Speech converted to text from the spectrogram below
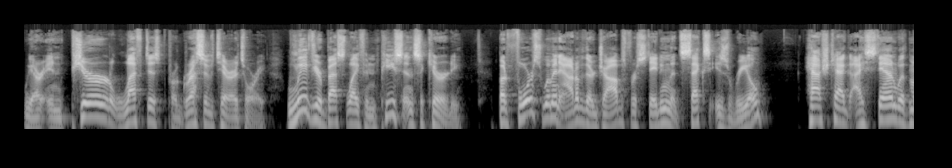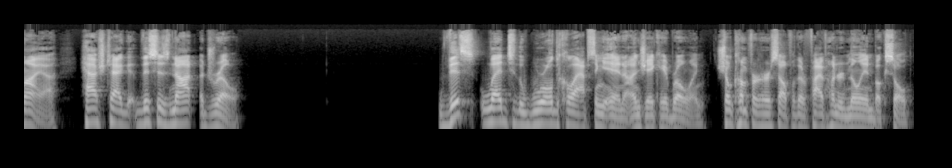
we are in pure leftist progressive territory. Live your best life in peace and security. But force women out of their jobs for stating that sex is real? Hashtag I stand with Maya. Hashtag this is not a drill. This led to the world collapsing in on J.K. Rowling. She'll comfort herself with her 500 million books sold.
